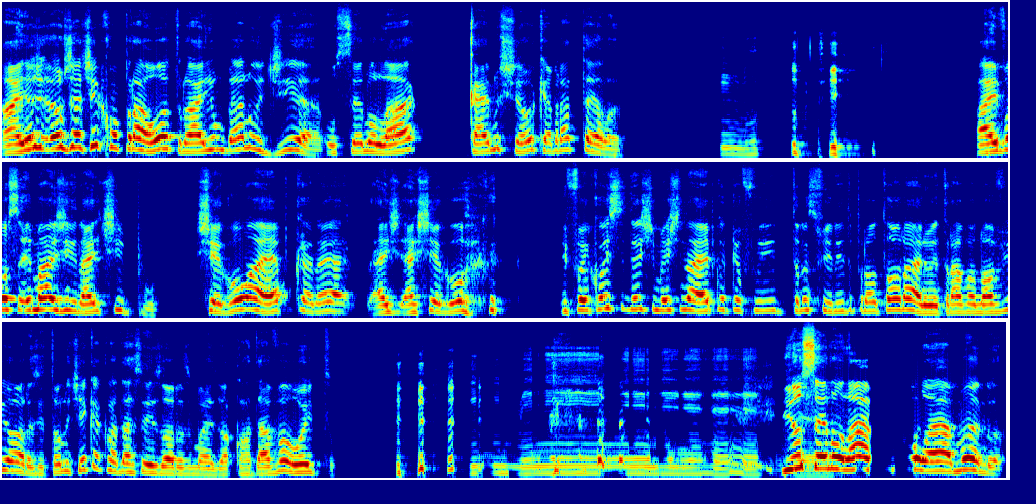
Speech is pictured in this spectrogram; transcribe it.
Aí eu, eu já tinha que comprar outro, aí um belo dia o celular cai no chão e quebra a tela. Meu Deus. Aí você imagina, aí tipo, chegou a época, né? Aí, aí chegou. E foi coincidentemente na época que eu fui transferido para outro horário. Eu entrava 9 horas, então não tinha que acordar 6 horas mais, eu acordava 8. E o celular ficou lá, mano.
